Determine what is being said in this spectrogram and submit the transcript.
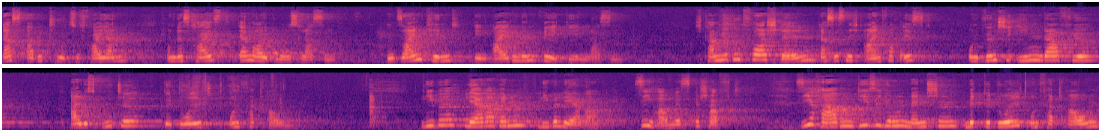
das Abitur zu feiern und es heißt erneut loslassen. und sein Kind den eigenen Weg gehen lassen. Ich kann mir gut vorstellen, dass es nicht einfach ist und wünsche Ihnen dafür alles Gute, Geduld und Vertrauen. Liebe Lehrerinnen, liebe Lehrer, Sie haben es geschafft. Sie haben diese jungen Menschen mit Geduld und Vertrauen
